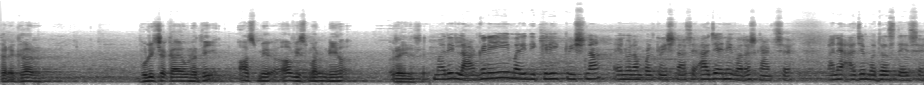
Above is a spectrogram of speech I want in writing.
ખરેખર ભૂલી શકાય એવું નથી. અવિસ્મરણીય રહી રહેશે મારી લાગણી, મારી દીકરી ક્રિષ્ના, એનું નામ પણ ક્રિષ્ના છે. આજે એની વર્ષગાંઠ છે અને આજે મધર્સ ડે છે.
